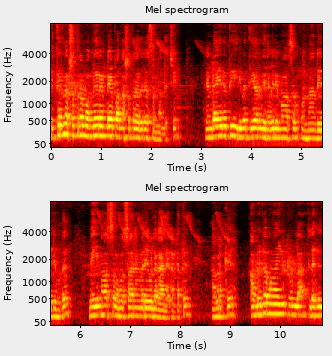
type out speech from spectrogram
ചിത്തിർ നക്ഷത്രം ഒന്ന് രണ്ട് പാദ നക്ഷത്രത്തിനെ സംബന്ധിച്ച്? രണ്ടായിരത്തി ഇരുപത്തിയാറ് ജനുവരി മാസം ഒന്നാം തീയതി മുതൽ മെയ് മാസം അവസാനം വരെയുള്ള കാലഘട്ടത്തിൽ അവർക്ക് അമിതമായിട്ടുള്ള അല്ലെങ്കിൽ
